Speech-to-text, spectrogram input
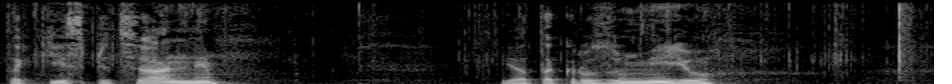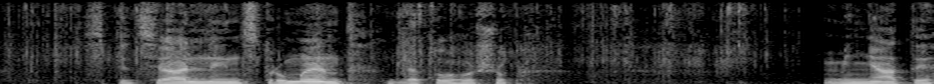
такі спеціальні, я так розумію, спеціальний інструмент для того, щоб міняти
